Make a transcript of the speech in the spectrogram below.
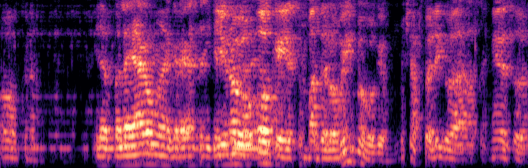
Ok. Y después le deja como que cree que Y sí. uno, ok, eso es más de lo mismo, porque muchas películas hacen eso.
